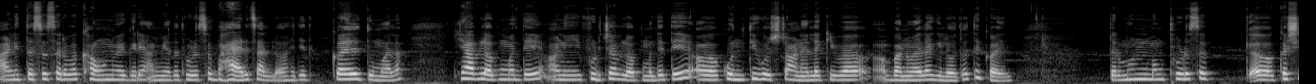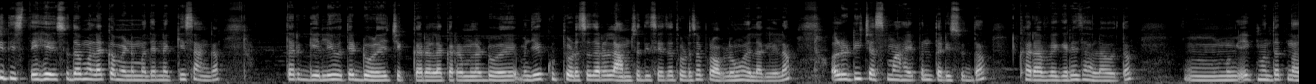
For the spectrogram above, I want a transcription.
आणि तसं सर्व खाऊन वगैरे आम्ही आता थोडंसं बाहेर चाललो आहे. ते कळेल तुम्हाला. ह्या व्लॉगमध्ये आणि पुढच्या व्लॉगमध्ये ते कोणती गोष्ट आणायला किंवा बनवायला गेलं होतं ते कळेल. तर म्हणून मग थोडंसं कशी दिसते हे सुद्धा मला कमेंटमध्ये नक्की सांगा. तर गेले होते डोळे चेक करायला कारण मला डोळे म्हणजे खूप थोडंसं जरा लांबचं दिसायचा थोडासा प्रॉब्लेम व्हायला लागलेला. ऑलरेडी चष्मा आहे पण तरीसुद्धा खराब वगैरे झाला होता. मग एक म्हणतात ना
